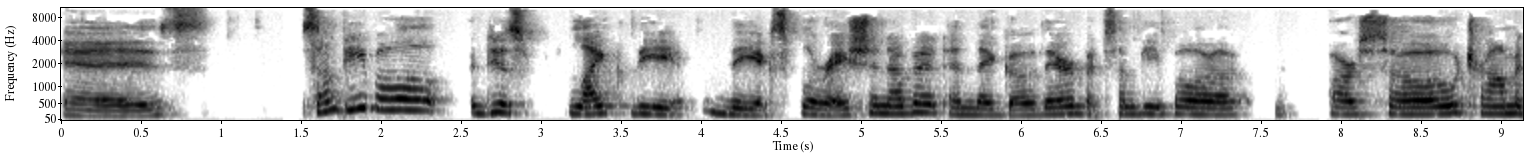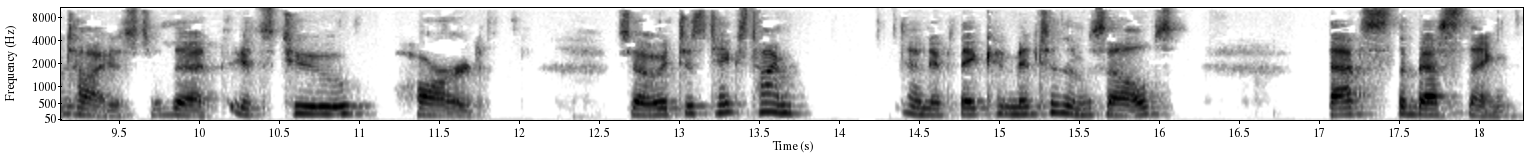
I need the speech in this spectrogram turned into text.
is some people just like the the exploration of it and they go there, but some people are are so traumatized that it's too hard. So it just takes time. And if they commit to themselves, that's the best thing.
